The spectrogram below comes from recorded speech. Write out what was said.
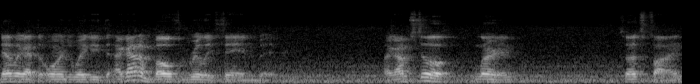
Definitely got the orange way too. Th- I got them both really thin, but like I'm still learning, so that's fine.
